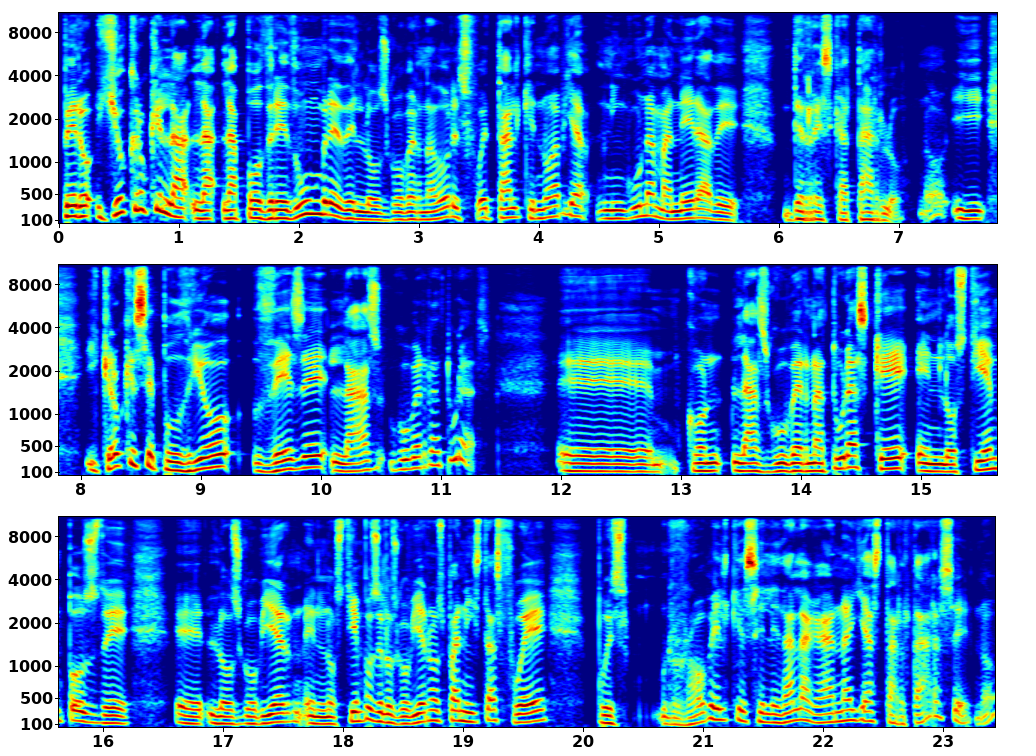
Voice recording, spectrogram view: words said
Pero yo creo que la, la- podredumbre de los gobernadores fue tal que no había ninguna manera de, de rescatarlo, ¿no? Y, y creo que se pudrió desde las gubernaturas. Eh, con las gubernaturas que en los tiempos de eh, los en los tiempos de los gobiernos panistas fue pues robe el que se le da la gana y hasta ¿no?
